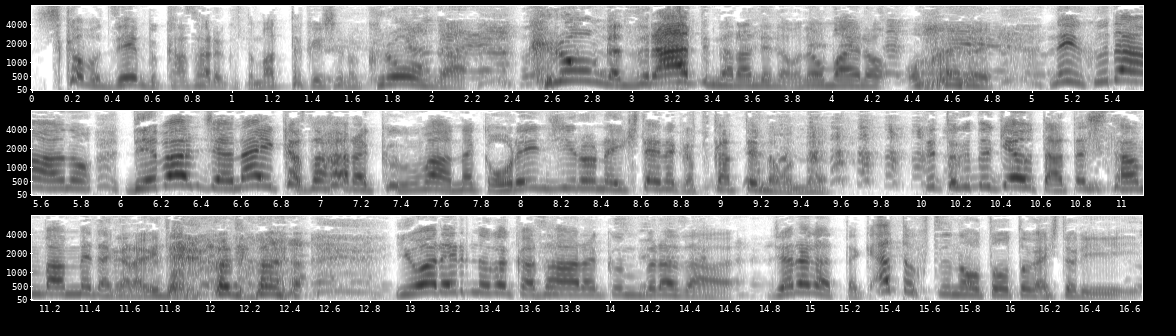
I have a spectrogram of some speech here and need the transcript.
しかも全部笠原君と全く一緒のクローンがクローンがずらーって並んでんだもんねお前のお前の。ね普段あの出番じゃない笠原君はなんかオレンジ色の液体なんか使ってんだもんね。で時々会うと私3番目だからみたいなことを 言われるのが笠原君ブラザーじゃなかったっけ？あと普通の弟が1人。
